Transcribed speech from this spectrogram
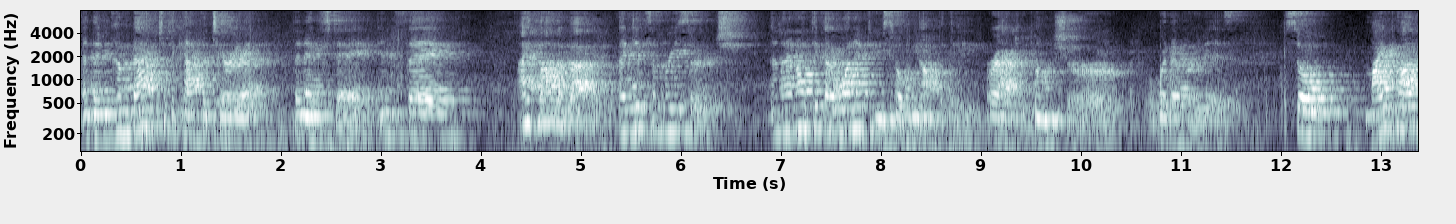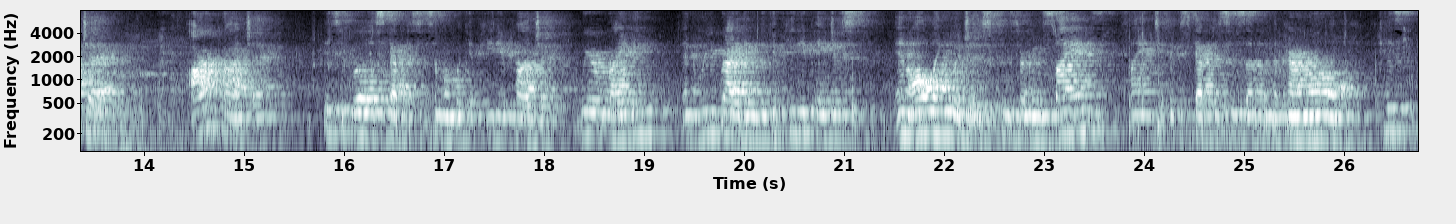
and then come back to the cafeteria the next day and say, I thought about it. I did some research. And I don't think I wanted to use homeopathy or acupuncture or, or whatever it is. So my project, our project, is the Guerrilla Skepticism on Wikipedia project. We are writing and rewriting Wikipedia pages in all languages concerning science, scientific skepticism, and the paranormal because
